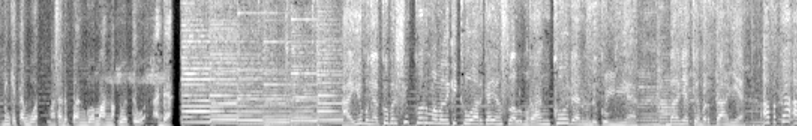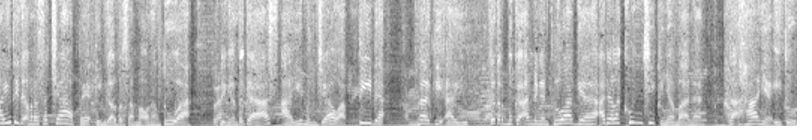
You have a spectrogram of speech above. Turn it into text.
ini kita buat masa depan gue sama anak gue tuh ada. Ayu mengaku bersyukur memiliki keluarga yang selalu merangkul dan mendukungnya. Banyak yang bertanya, apakah Ayu tidak merasa capek tinggal bersama orang tua? Dengan tegas, Ayu menjawab, tidak. Bagi Ayu, keterbukaan dengan keluarga adalah kunci kenyamanan. Tak hanya itu,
